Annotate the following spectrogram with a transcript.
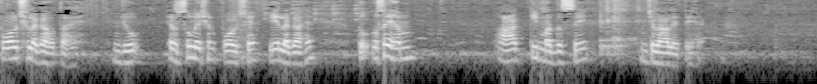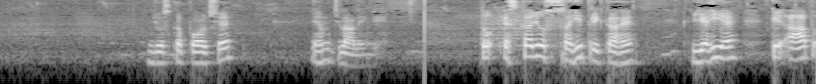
पॉल्च लगा होता है, जो इंसुलेशन पॉल्च है, ये लगा है तो उसे हम आग की मदद से जला लेते हैं। जो उसका पॉल्च है, ये हम जला लेंगे। तो इसका जो सही तरीका है, यही है कि आप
